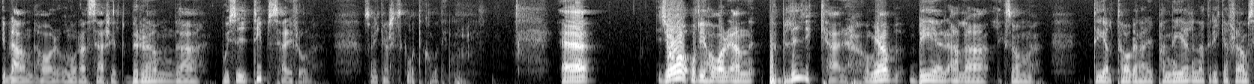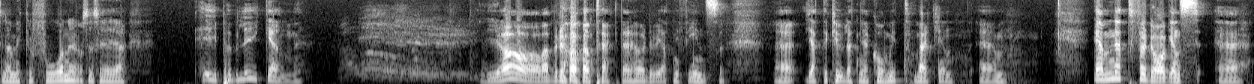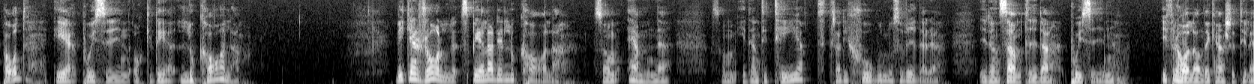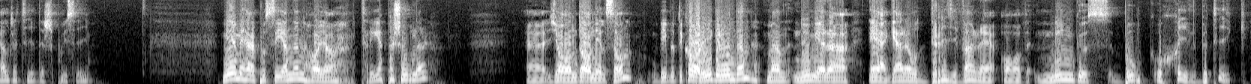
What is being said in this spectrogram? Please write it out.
ibland har och några särskilt berömda poesitips härifrån. Som vi kanske ska återkomma till. Eh, ja, och vi har en publik här. Om jag ber alla liksom, deltagarna här i panelen att ricka fram sina mikrofoner och så säger jag Hej publiken! Ja, vad bra. Tack, där hörde vi att ni finns. Eh, jättekul att ni har kommit, verkligen. Eh, ämnet för dagens eh, podd är poesin och det lokala. Vilken roll spelar det lokala som ämne, som identitet, tradition och så vidare i den samtida poesin i förhållande kanske till äldre tiders poesi? Med mig här på scenen har jag tre personer. Eh, Jan Danielsson, bibliotekarie i grunden, men numera ägare och drivare av Mingus bok och skivbutik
